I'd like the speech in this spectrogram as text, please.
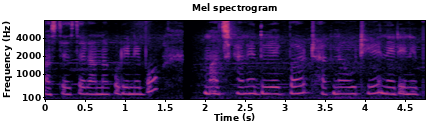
আস্তে আস্তে রান্না করে নেব। মাঝখানে দু একবার ঢাকনা উঠিয়ে নেড়ে নেব।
